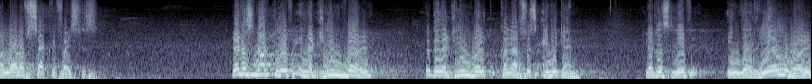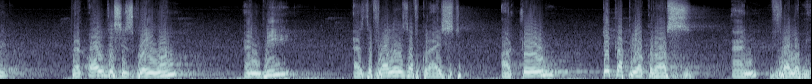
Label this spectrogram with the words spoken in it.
a lot of sacrifices. Let us not live in a dream world because a dream world collapses anytime. Let us live in the real world where all this is going on and we as the followers of Christ are told Take up your cross and follow me.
